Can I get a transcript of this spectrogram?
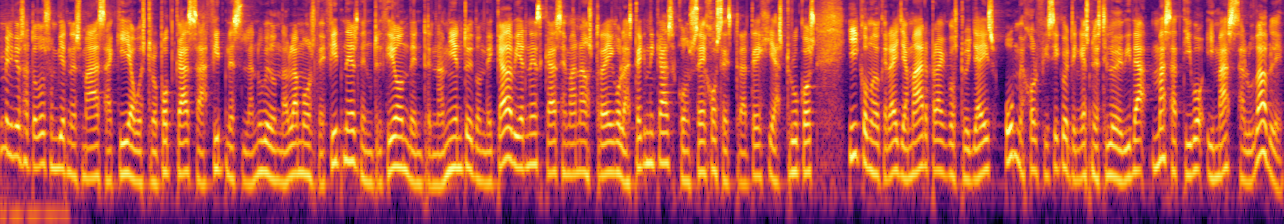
Bienvenidos a todos un viernes más aquí a vuestro podcast, a Fitness en la Nube, donde hablamos de fitness, de nutrición, de entrenamiento y donde cada viernes, cada semana os traigo las técnicas, consejos, estrategias, trucos y como lo queráis llamar para que construyáis un mejor físico y tengáis un estilo de vida más activo y más saludable.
